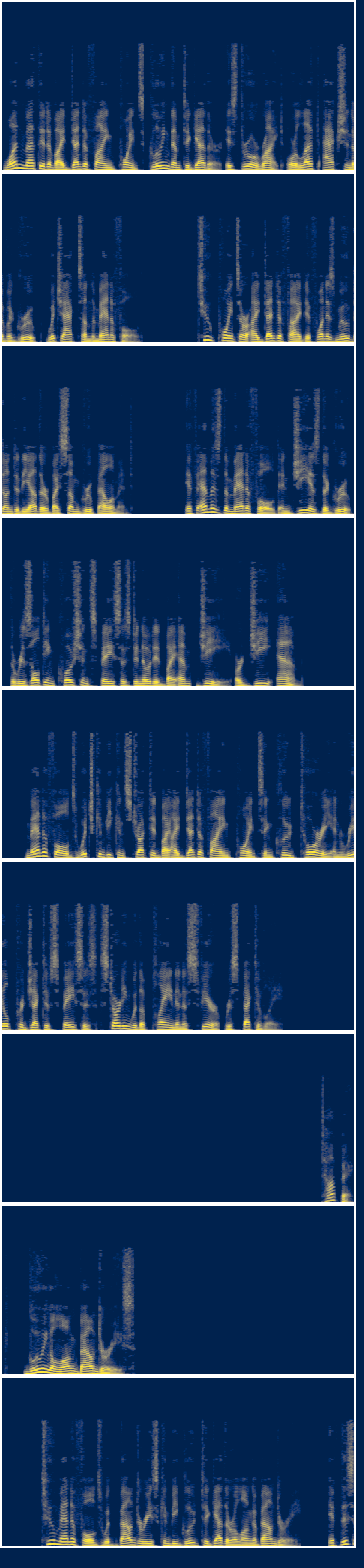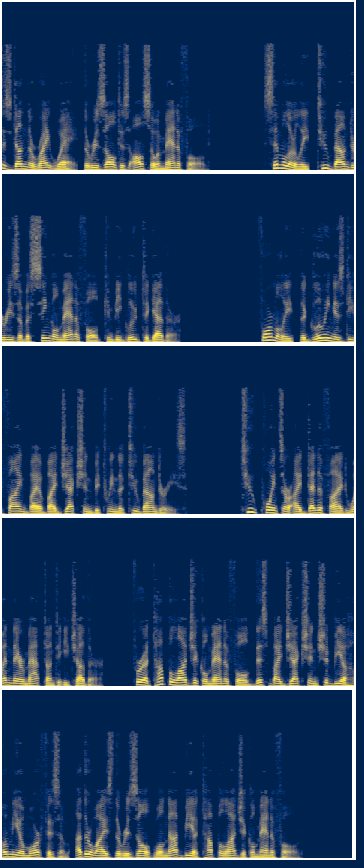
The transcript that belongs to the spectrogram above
One method of identifying points gluing them together is through a right or left action of a group, which acts on the manifold. Two points are identified if one is moved onto the other by some group element. If M is the manifold and G is the group, the resulting quotient space is denoted by M, G or G M. Manifolds which can be constructed by identifying points include tori and real projective spaces starting with a plane and a sphere, respectively. Gluing along boundaries Two manifolds with boundaries can be glued together along a boundary. If this is done the right way, the result is also a manifold. Similarly, two boundaries of a single manifold can be glued together. Formally, the gluing is defined by a bijection between the two boundaries. Two points are identified when they are mapped onto each other. For a topological manifold this bijection should be a homeomorphism, otherwise the result will not be a topological manifold.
